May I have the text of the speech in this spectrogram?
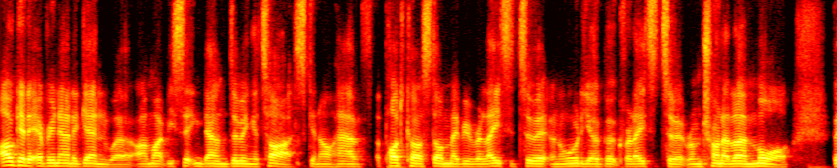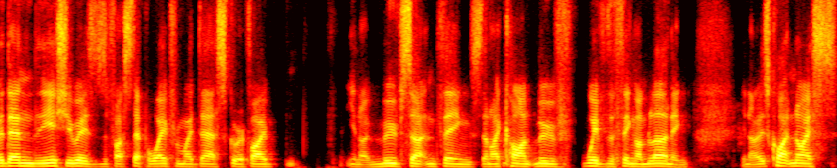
I'll get it every now and again where I might be sitting down doing a task and I'll have a podcast on maybe related to it, an audio book related to it, where I'm trying to learn more. But then the issue is, is if I step away from my desk or if I, you know, move certain things, then I can't move with the thing I'm learning. You know, it's quite nice.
